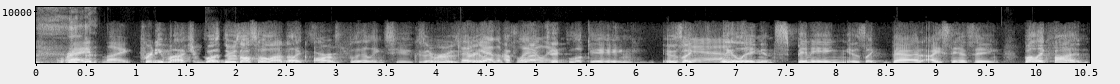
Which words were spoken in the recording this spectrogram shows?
right like Pretty much, but there was also a lot of like arm flailing too, because I remember it was The- very yeah, like the epileptic flailing. looking. It was like Yeah. flailing and spinning. It was like bad ice dancing, but like fun.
